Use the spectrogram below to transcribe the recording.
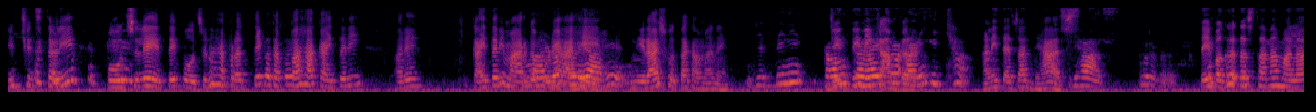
इच्छित स्थळी पोचले ते पोचणं हा प्रत्येक टप्पा हा काहीतरी अरे काहीतरी मार्ग पुढे आहे. निराश होता कामा नये. जिद्दीने काम जिद्दीने काम करायचं करायचं. आणि इच्छा. आणि त्याचा ध्यास. ध्यास. बरोबर. ते बघत असताना मला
